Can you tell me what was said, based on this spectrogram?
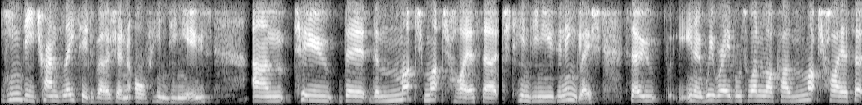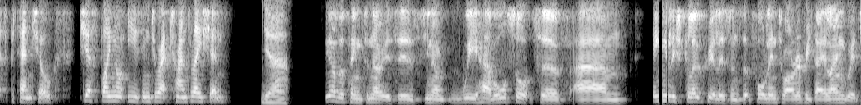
Hindi translated version of Hindi news um, to the the much much higher searched Hindi news in English. So you know we were able to unlock our much higher search potential just by not using direct translation. Yeah. The other thing to notice is you know we have all sorts of um, English colloquialisms that fall into our everyday language.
